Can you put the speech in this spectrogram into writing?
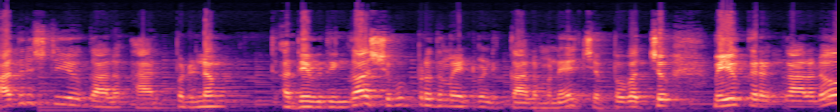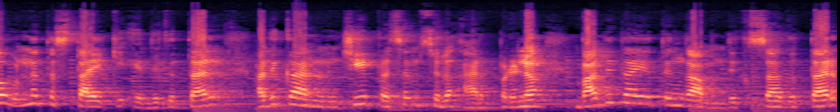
అదృష్ట యోగాలు ఏర్పడిన అదేవిధంగా శుభప్రదమైనటువంటి కాలమనే చెప్పవచ్చు. మీ యొక్క రంగాలలో ఉన్నత స్థాయికి ఎదుగుతారు. అధికారుల నుంచి ప్రశంసలు ఏర్పడిన బాధ్యతాయుతంగా ముందుకు సాగుతారు.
